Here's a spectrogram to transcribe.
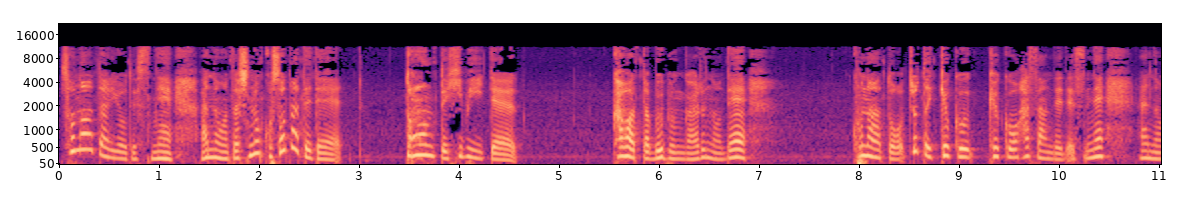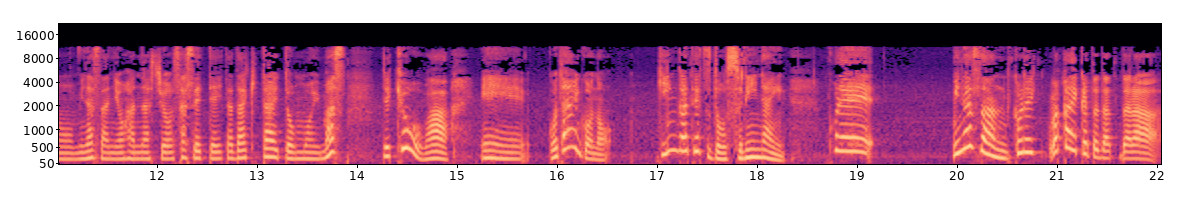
そのあたりをですね、あの、私の子育てで、ドーンって響いて変わった部分があるので、この後、ちょっと一曲、曲を挟んでですね、あの、皆さんにお話をさせていただきたいと思います。で、今日は、えー、ゴダイゴの銀河鉄道999。これ、皆さん、これ、若い方だったら、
